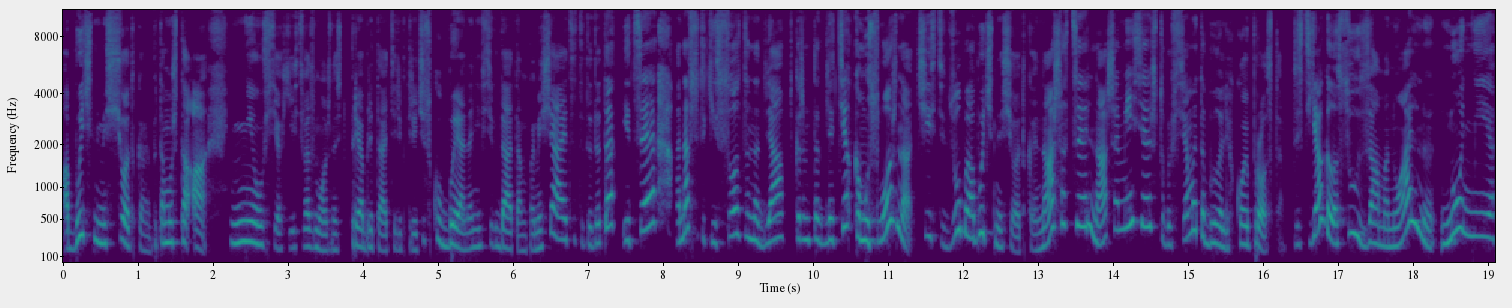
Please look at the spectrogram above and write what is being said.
обычными щетками. Потому что, а, не у всех есть возможность приобретать электрическую, б, она не всегда там помещается, т, т, т, т, и с, она все-таки создана для, скажем так, для тех, кому сложно чистить зубы обычной щеткой. Наша цель, наша миссия, чтобы всем это было легко и просто. То есть я голосую за мануальную, но не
